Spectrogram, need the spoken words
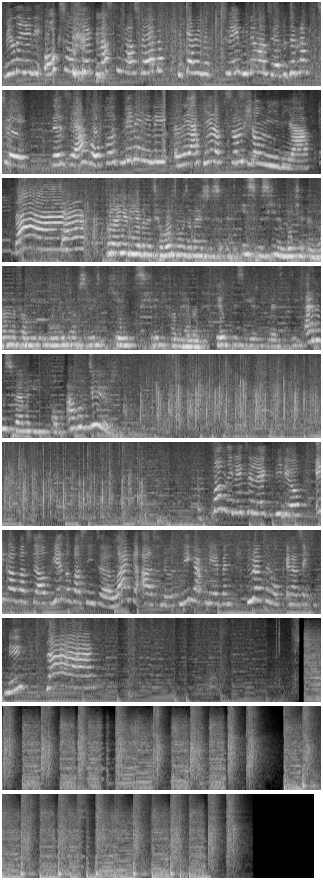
Willen jullie ook zo'n leuk masker als wij hebben? Je kan er nog twee winnen, want we hebben er nog twee. Dus ja, hopelijk winnen jullie. Reageer op social media. Dag! Voilà, jullie hebben het gehoord jongens en meisjes. Het is misschien een beetje een rare familie, maar je moet er absoluut geen schrik van hebben. Veel plezier met die Adams Family op avontuur! Vonden jullie het een leuke video? Ik alvast wel. Vergeet alvast niet te liken als je nog niet geabonneerd bent. Doe dat dan ook. En dan zeg ik nu!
